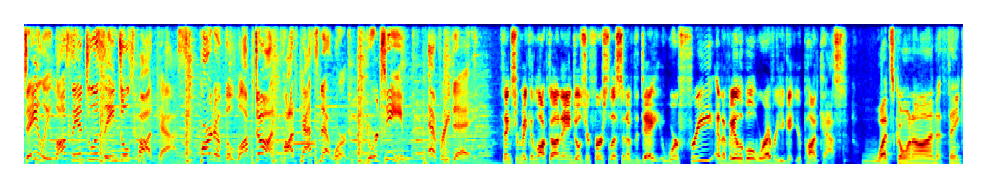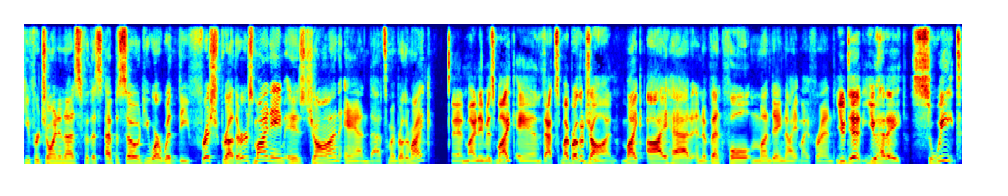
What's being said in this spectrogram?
daily Los Angeles Angels podcast. Part of the Locked On Podcast Network, your team every day. Thanks for making Locked On Angels your first listen of the day. We're free and available wherever you get your podcast. What's going on? Thank you for joining us for this episode. You are with the Frisch Brothers. My name is John, and that's my brother Mike. And my name is Mike, and that's my brother John. Mike, I had an eventful Monday night, my friend. You did. You had a sweet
